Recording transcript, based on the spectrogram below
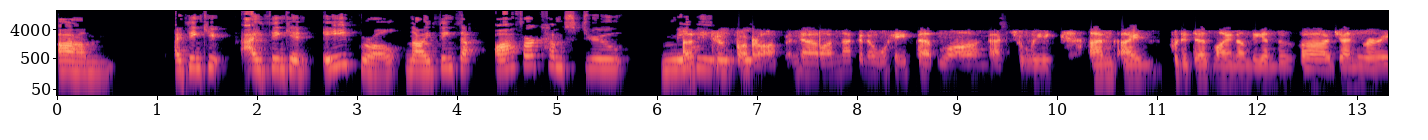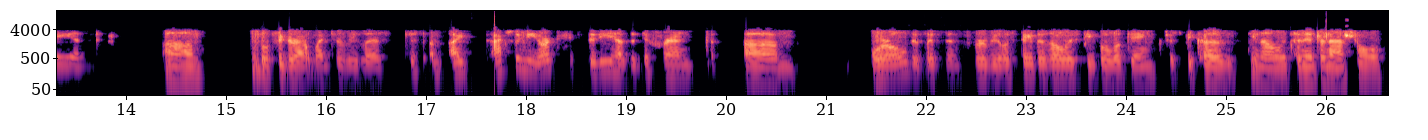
Um, I think you, I think in April, now I think the offer comes through maybe That's too far off. No, I'm not going to wait that long. Actually, I'm I put a deadline on the end of uh, January, and um, we'll figure out when to relist. Just um, I actually New York City has a different um, world. It lives in for real estate. There's always people looking, just because you know it's an international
